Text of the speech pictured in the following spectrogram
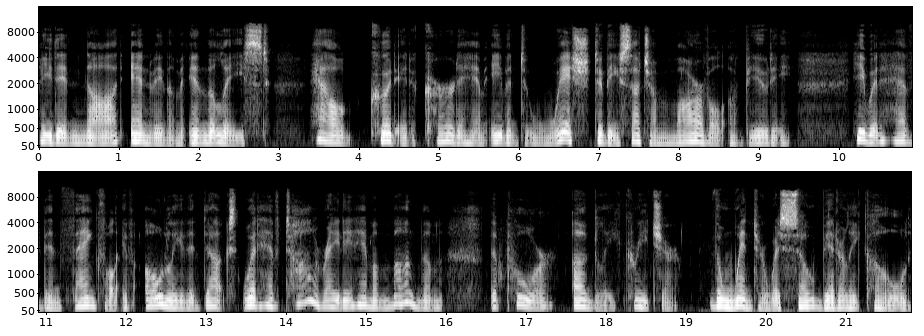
He did not envy them in the least. How could it occur to him even to wish to be such a marvel of beauty? He would have been thankful if only the ducks would have tolerated him among them, the poor, ugly creature. The winter was so bitterly cold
